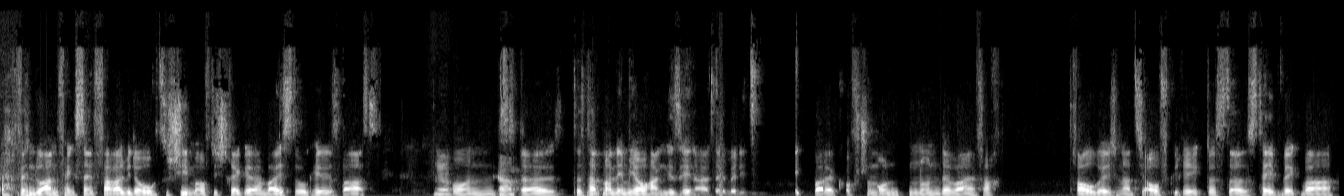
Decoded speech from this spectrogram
Wenn du anfängst, dein Fahrrad wieder hochzuschieben auf die Strecke, dann weißt du, okay, das war's. Ja. Und ja. Äh, das hat man dem ja auch angesehen, als er über die Zeit war der Kopf schon unten und der war einfach traurig und hat sich aufgeregt, dass da das Tape weg war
